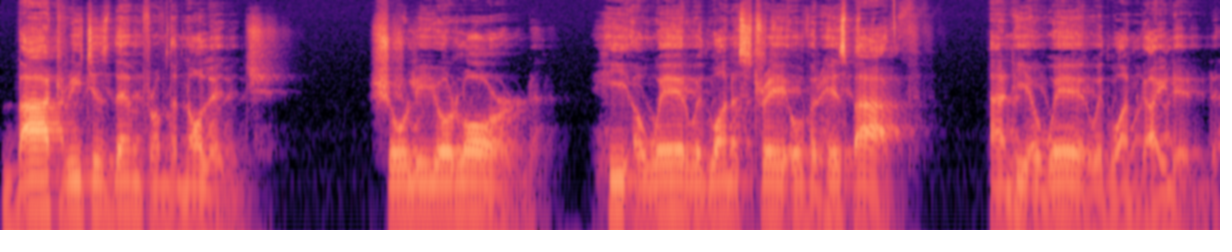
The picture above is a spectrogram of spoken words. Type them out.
That reaches them from the knowledge. Surely your Lord, He aware with one astray over His path, and He aware with one guided.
